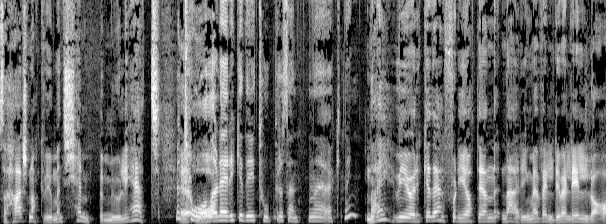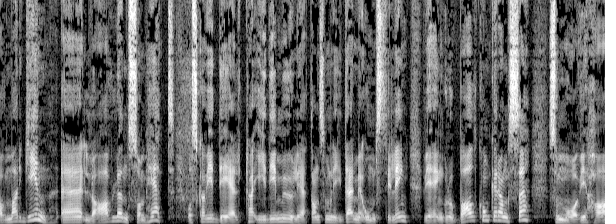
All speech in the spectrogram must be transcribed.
Så her snakker vi om en kjempemulighet. Men eh, tåler og... dere ikke de to prosentene økning? Nei, vi gjør ikke det. Fordi at det er en næring med veldig veldig lav margin, eh, lav lønnsomhet. Og skal vi delta i de mulighetene som ligger der med omstilling, vi er i en global konkurranse, så må vi ha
